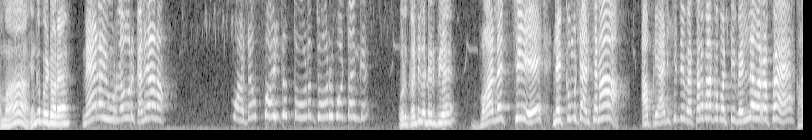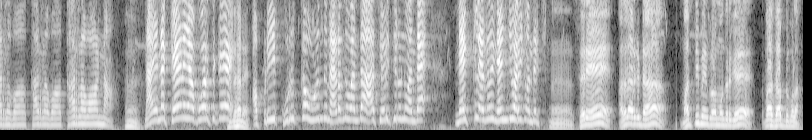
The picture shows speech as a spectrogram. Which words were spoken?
அம்மா எங்க போயிட்டு வர? மேலையூர்ல ஒரு கல்யாணம். வட பாயுதத்தோட சோறு போட்டாங்க. ஒரு கட்டு கட்டி இருப்பிய வளைச்சு நெக்கு முட்டை அடிச்சனா? அப்படி அடிச்சிட்டு வெத்தலை பாக்கப்பட்டு வெளில வர்றப்ப கார்லவா கார்லவா கார்லவான்னா? நான் என்ன கேணையா போறதுக்கு. அப்படி குறுக்க உழுந்து நடந்து வந்தா செரிச்சிருன்னு வந்தேன். நெக்ல இருந்து நெஞ்சு வரைக்கும் வந்துருச்சு. சரி அதெல்லாம் இருக்கட்டும். மத்தி மீன் குழம்பு வந்திருக்கு. வா சாப்பிட்டு போலாம்.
